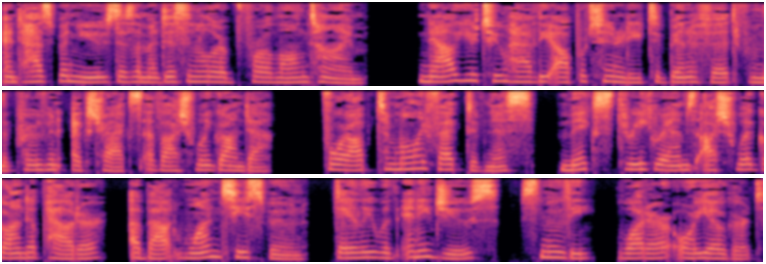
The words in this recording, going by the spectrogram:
and has been used as a medicinal herb for a long time. Now you too have the opportunity to benefit from the proven extracts of ashwagandha. For optimal effectiveness, mix 3 grams ashwagandha powder, about 1 teaspoon, daily with any juice, smoothie, water, or yogurt.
